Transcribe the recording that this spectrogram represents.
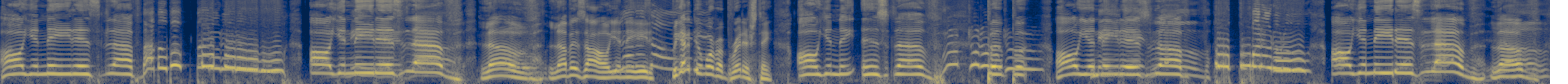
All you need is love. All you need is love. Love. Love is all you need. We got to do more of a British thing. All you need is love. All you need is love. All you need is love. Love.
